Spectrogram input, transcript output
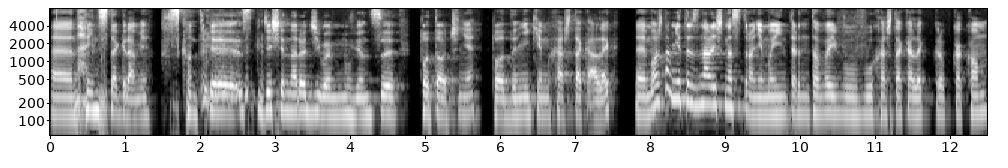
e, na Instagramie, skąd gdzie się narodziłem, mówiąc e, potocznie, pod nickiem hashtag Alek. Można mnie też znaleźć na stronie mojej internetowej www.hashtagalek.com.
